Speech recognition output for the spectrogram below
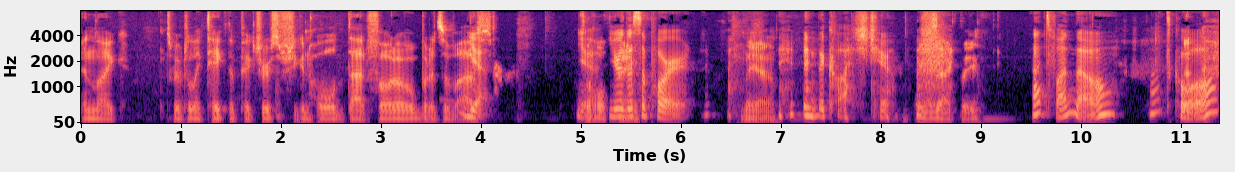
and like, so we have to like take the picture so she can hold that photo, but it's of us. Yeah. Yeah, you're thing. the support. Yeah. in the costume. Exactly. That's fun though. That's cool.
